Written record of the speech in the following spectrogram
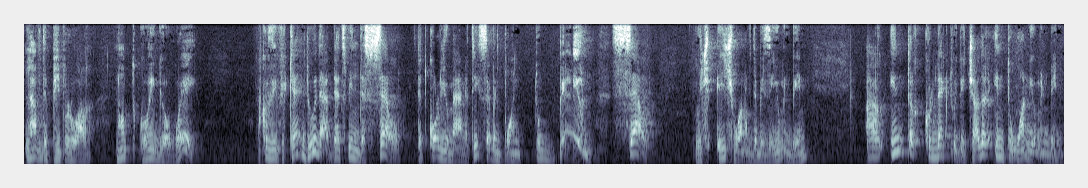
Love the people who are not going your way. Because if you can't do that, that's been the cell that call humanity, 7.2 billion cell, which each one of them is a human being, are interconnect with each other into one human being.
